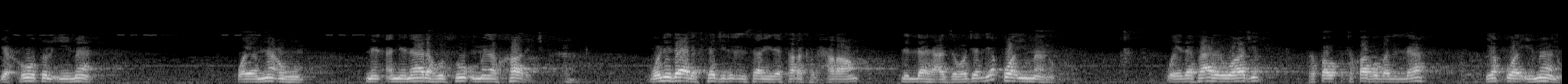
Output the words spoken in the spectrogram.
يحوط الإيمان ويمنعه من أن يناله سوء من الخارج. ولذلك تجد الإنسان إذا ترك الحرام لله عز وجل يقوى إيمانه. وإذا فعل الواجب تقربا لله يقوى إيمانه.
